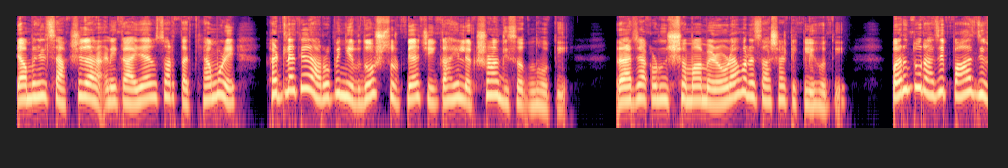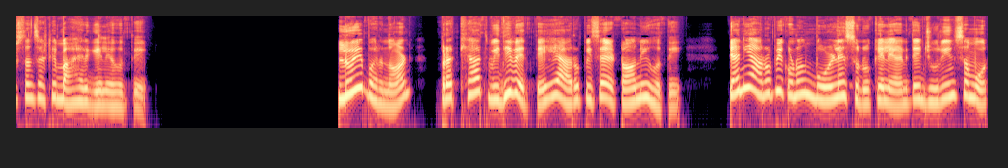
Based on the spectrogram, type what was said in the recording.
त्यामधील साक्षीदार आणि कायद्यानुसार तथ्यामुळे खटल्यातील आरोपी निर्दोष सुटण्याची काही लक्षणं दिसत नव्हती. राजाकडून क्षमा मिळवण्यावरच आशा टिकली होती. परंतु राजे पाच दिवसांसाठी बाहेर गेले होते. लुई बर्नॉड प्रख्यात विधिवेत्ते हे आरोपीचे अटॉर्नी होते. त्यांनी आरोपीकडून बोलणे सुरू केले आणि ते ज्युरींसमोर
